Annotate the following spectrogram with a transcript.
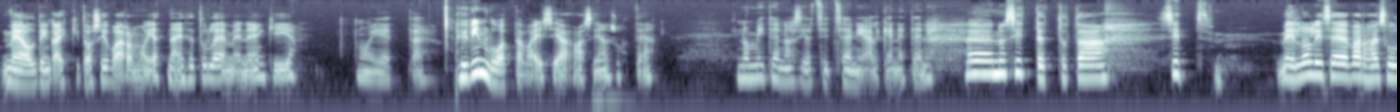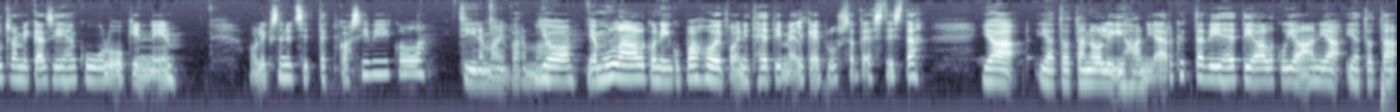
me oltiin kaikki tosi varmoja, että näin se tulee meneenkin. Ja Oi että. Hyvin luottavaisia asian suhteen. No miten asiat sitten sen jälkeen eteni? no sitten tota, sit meillä oli se varhaisultra, mikä siihen kuuluukin, niin oliko se nyt sitten kasi viikolla? Siinä mä varmaan. Joo, ja mulla alkoi niinku pahoinvoinnit heti melkein plussatestistä. Ja, ja tota, ne oli ihan järkyttäviä heti alkujaan. Ja, ja tota,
